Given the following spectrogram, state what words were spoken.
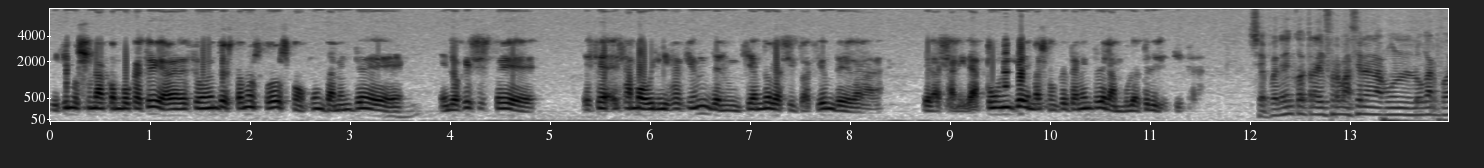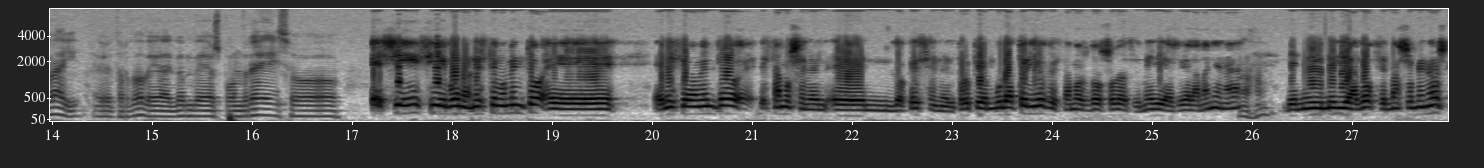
hicimos una convocatoria y ahora en este momento estamos todos conjuntamente en lo que es este, este, esa movilización denunciando la situación de la, de la sanidad pública y más concretamente del ambulatorio de Tita. ¿Se puede encontrar información en algún lugar por ahí, eh, Tordo, de dónde os pondréis o...? Eh, sí, sí, bueno, en este momento... Eh, en este momento estamos en, el, en, lo que es en el propio ambulatorio, que estamos dos horas y media así a la mañana, de nueve y media a doce más o menos,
